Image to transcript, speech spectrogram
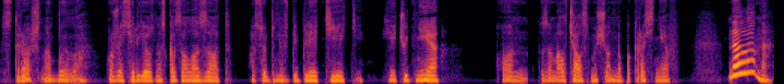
«Страшно было», — уже серьезно сказал Азат, особенно в библиотеке. Я чуть не...» Он замолчал, смущенно покраснев. «Да ладно,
